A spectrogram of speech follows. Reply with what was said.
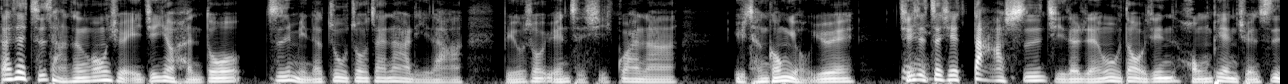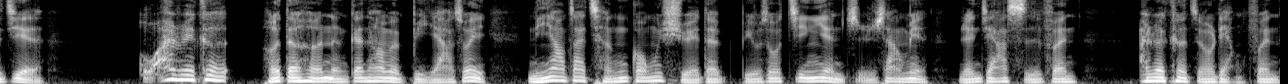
但是职场成功学已经有很多知名的著作在那里啦，比如说《原子习惯》啊，《与成功有约》。其实这些大师级的人物都已经红遍全世界了。我艾瑞克何德何能跟他们比呀？所以你要在成功学的，比如说经验值上面，人家十分，艾瑞克只有两分，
